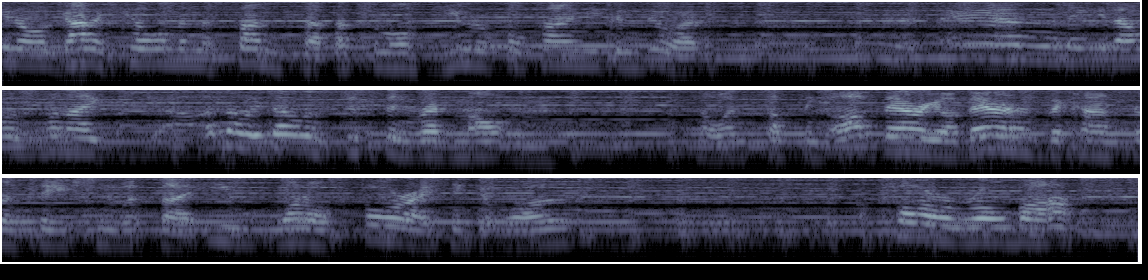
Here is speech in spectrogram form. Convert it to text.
You know, gotta kill him in the sunset. That's the most beautiful time you can do it. And maybe that was when I. No, that was just in Red Mountain. No, when something. Oh, there we go. There's the confrontation with the E104, I think it was. Poor robots.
